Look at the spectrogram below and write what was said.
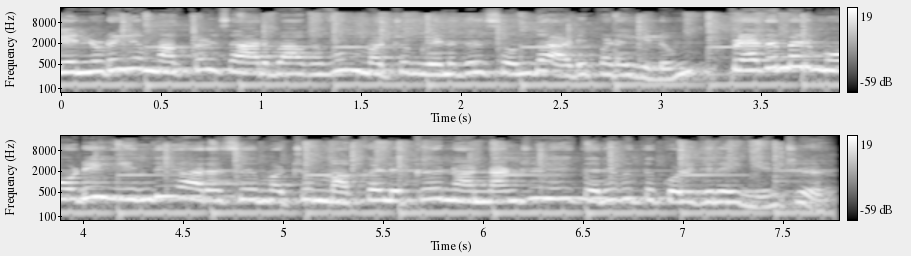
என்னுடைய மக்கள் சார்பாகவும் மற்றும் எனது சொந்த அடிப்படையிலும் பிரதமர் மோடி இந்திய அரசு மற்றும் மக்களுக்கு நான் நன்றியை தெரிவித்துக் கொள்கிறேன் என்று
